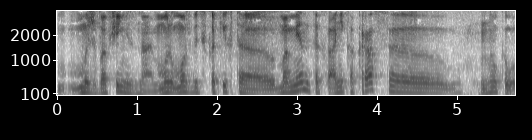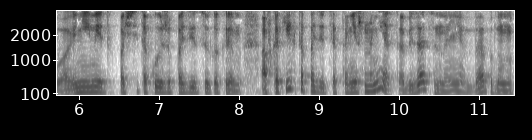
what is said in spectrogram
мы же вообще не знаем. Может, может быть, в каких-то моментах они как раз... Э, ну, они имеют почти такую же позицию, как Кремль. А в каких-то позициях, конечно, нет, обязательно нет, да, потому,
